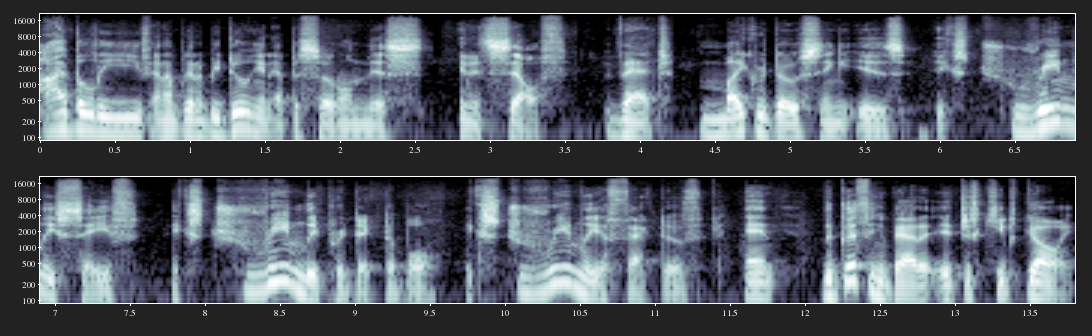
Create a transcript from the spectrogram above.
I believe, and I'm going to be doing an episode on this in itself, that microdosing is extremely safe extremely predictable, extremely effective, and the good thing about it, it just keeps going.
